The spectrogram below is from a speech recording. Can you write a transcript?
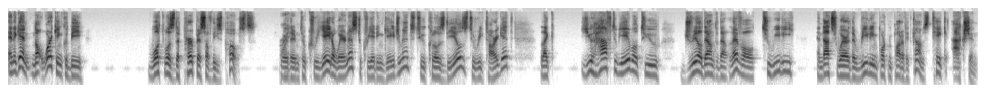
and again, not working could be what was the purpose of these posts? Right. Were them to create awareness, to create engagement, to close deals, to retarget? Like you have to be able to drill down to that level to really, and that's where the really important part of it comes take action.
